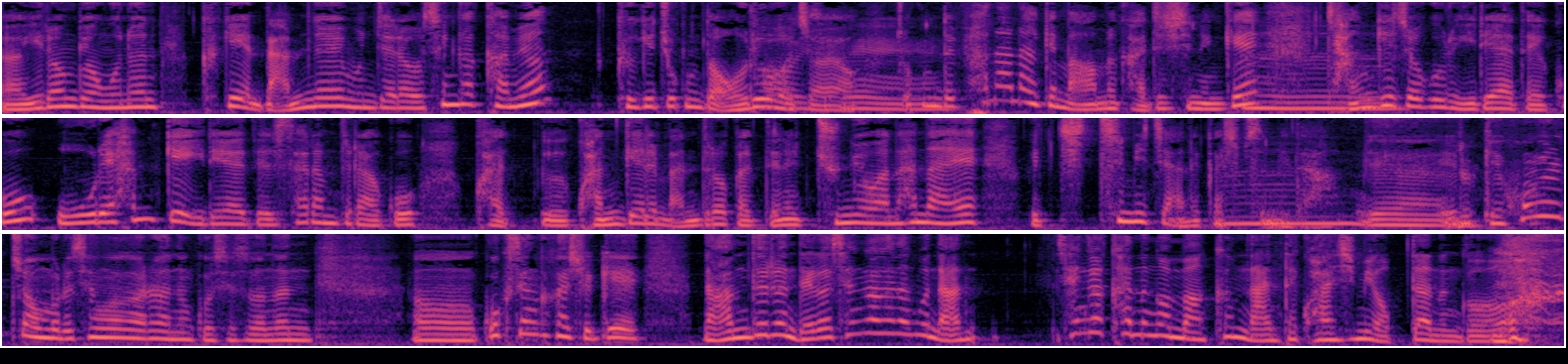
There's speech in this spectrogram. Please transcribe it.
어, 이런 경우는 그게 남녀의 문제라고 생각하면 그게 조금 더 어려워져요. 어, 네. 조금 더 편안하게 마음을 가지시는 게 음. 장기적으로 일해야 되고 오래 함께 일해야 될 사람들하고 과- 그 관계를 만들어갈 때는 중요한 하나의 그 지침이지 않을까 싶습니다. 음, 예, 이렇게 홍일점으로 생활을 하는 곳에서는 어, 꼭 생각하실 게 남들은 내가 생각하는 건 난, 생각하는 것만큼 나한테 관심이 없다는 거.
